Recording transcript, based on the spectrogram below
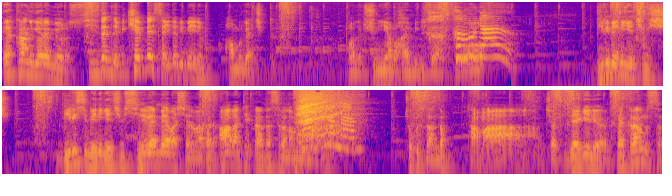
ekranı göremiyoruz. Sizden de mükemmel sayıda bir benim hamburger çıktı. Oğlum şunu ye bakayım bir güzel. Oh, Hamburger. biri beni geçmiş. Birisi beni geçmiş. Sinirlenmeye başladım arkadaşlar. Aha ben tekrardan sıralamaya. Çok hızlandım. Tamam. Çok güzel geliyorum. Sen kral mısın?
